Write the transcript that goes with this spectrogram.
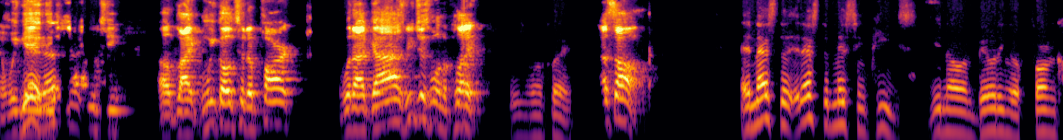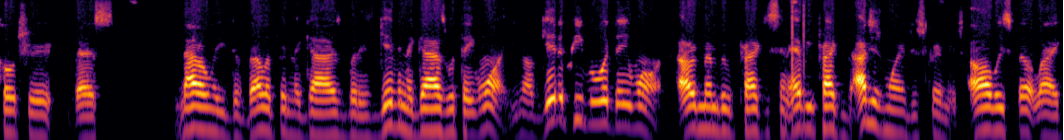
And we gave yeah, the strategy of like we go to the park with our guys, we just want to play. We just want to play. That's all. And that's the that's the missing piece, you know, in building a fun culture that's not only developing the guys, but it's giving the guys what they want. You know, give the people what they want. I remember practicing every practice. I just wanted to scrimmage. I always felt like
